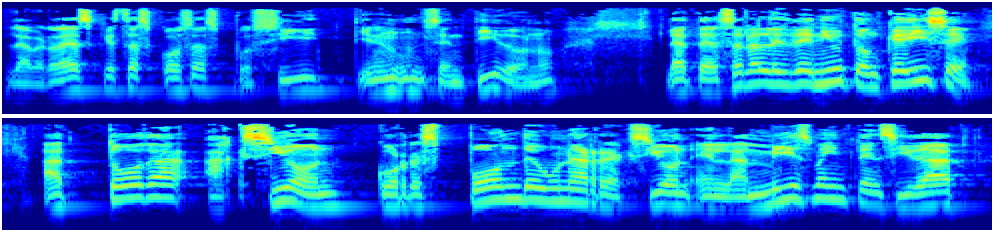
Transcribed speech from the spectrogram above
La verdad es que estas cosas pues sí tienen un sentido, ¿no? La tercera ley de Newton, ¿qué dice? A toda acción corresponde una reacción en la misma intensidad,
